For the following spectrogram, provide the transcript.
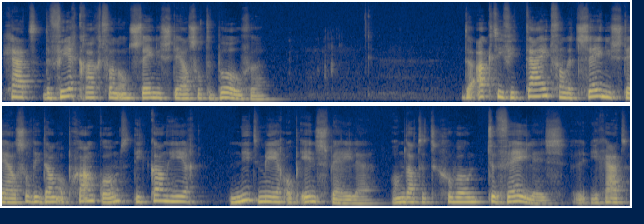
gaat de veerkracht van ons zenuwstelsel te boven. De activiteit van het zenuwstelsel die dan op gang komt, die kan hier niet meer op inspelen, omdat het gewoon te veel is. Je gaat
